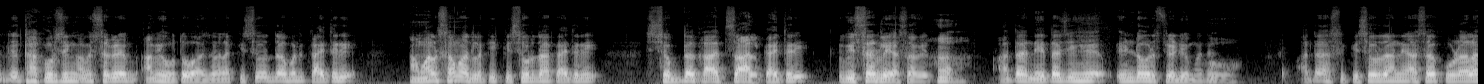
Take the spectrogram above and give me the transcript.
तर ते ठाकूर सिंग आम्ही सगळे आम्ही होतो वाजवायला किशोरदामध्ये काहीतरी आम्हाला समजलं की किशोरदा काहीतरी शब्द का चाल काहीतरी विसरले असावेत. हां. आता नेताजी हे इंडोर स्टेडियममध्ये हो. आता किशोरदाने असं कोणाला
